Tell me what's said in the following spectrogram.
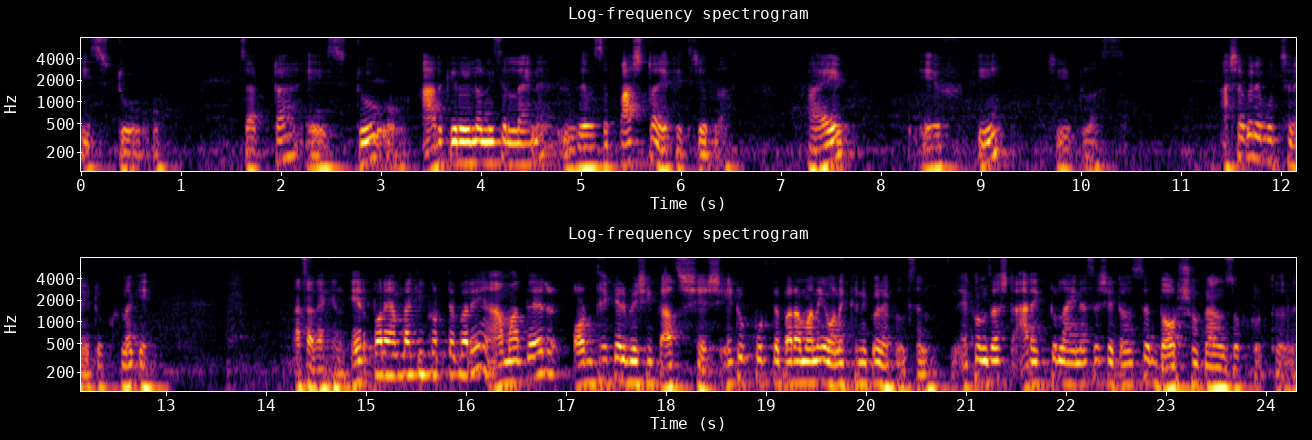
এইচ টু চারটা এইচ টু আর কি রইল নিচের লাইনে? যে হচ্ছে পাঁচটা F E three plus five F E three plus আশা করি বুঝছেন এটুক নাকি? আচ্ছা দেখেন, এরপরে আমরা কি করতে পারি? আমাদের অর্ধেকের বেশি কাজ শেষ। এটুক করতে পারা মানেই অনেকখানি করে ফেলছেন। এখন জাস্ট আরেকটু লাইন আছে, সেটা হচ্ছে দর্শকায়ন যোগ করতে হবে।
